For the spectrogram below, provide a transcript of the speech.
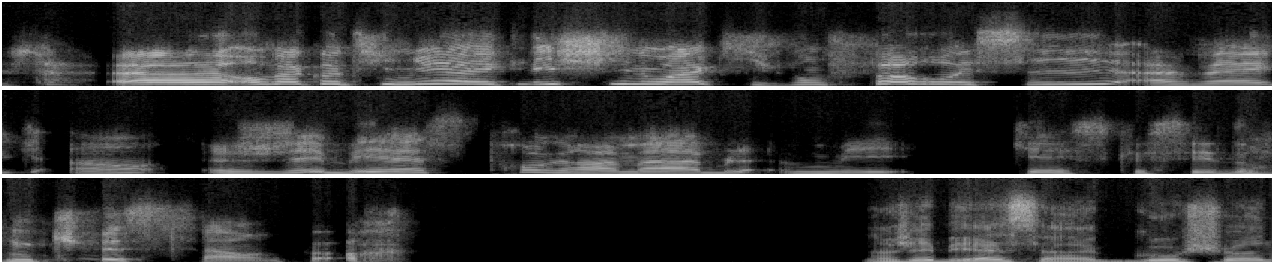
Euh, on va continuer avec les Chinois qui vont fort aussi avec un GBS programmable. Mais qu'est-ce que c'est donc que ça encore? Un GBS, c'est un Gaussian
